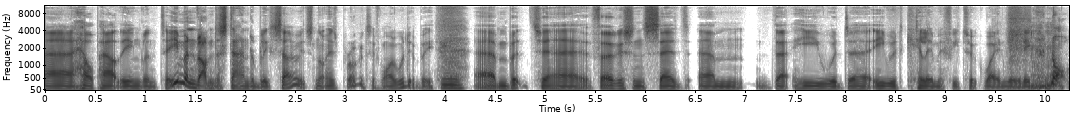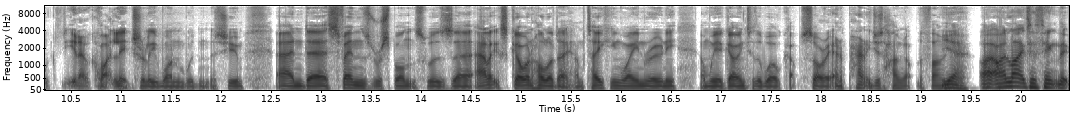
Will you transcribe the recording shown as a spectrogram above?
uh, help out the England team, and understandably so. It's not his prerogative. Why would it be? Um, but uh, Ferguson said um, that he would uh, he would kill him if he took Wayne Rooney. not you know quite literally, one wouldn't assume. And uh, Sven's response was, uh, "Alex, go on holiday. I'm taking Wayne Rooney, and we are going to the World Cup. Sorry." And apparently, just hung up the phone. Yeah, I, I like to think that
